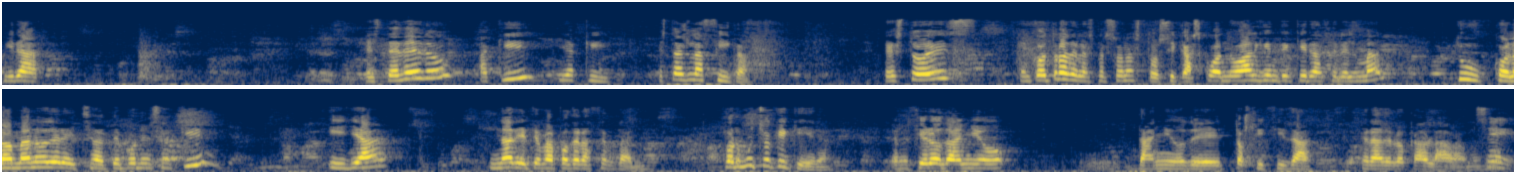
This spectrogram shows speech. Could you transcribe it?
Mirad. Este dedo, aquí y aquí. Esta es la figa. Esto es en contra de las personas tóxicas. Cuando alguien te quiere hacer el mal, tú con la mano derecha te pones aquí y ya nadie te va a poder hacer daño. Por mucho que quiera. Me refiero daño daño de toxicidad, que era de lo que hablábamos. ¿no? Sí,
